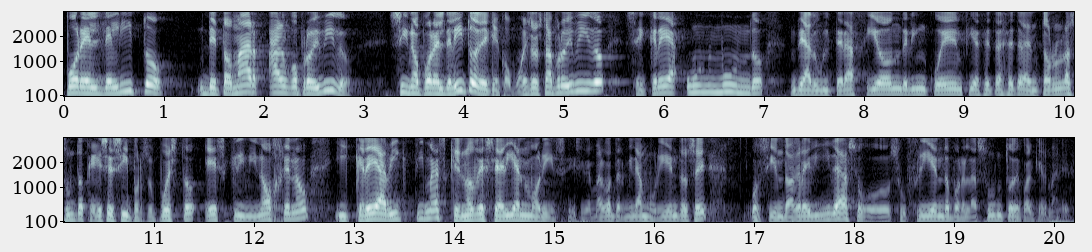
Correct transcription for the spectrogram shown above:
por el delito de tomar algo prohibido, sino por el delito de que, como eso está prohibido, se crea un mundo de adulteración, delincuencia, etcétera, etcétera, en torno al asunto, que ese sí, por supuesto, es criminógeno y crea víctimas que no desearían morirse, y sin embargo terminan muriéndose o siendo agredidas o sufriendo por el asunto de cualquier manera.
